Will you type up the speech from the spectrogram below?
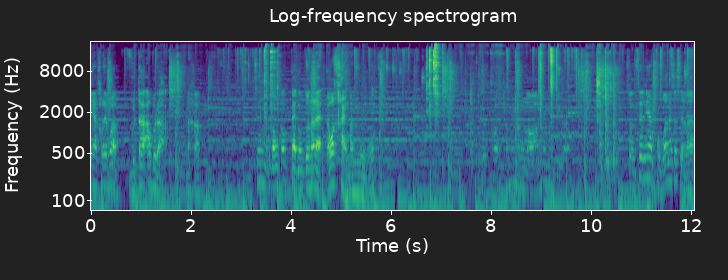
เนี่ยเขาเรียกว่าบุตาอาบุระนะครับ ซึ่งตรงก็แปลตรงตัวนั่นแหละแปลว่าไข่มันหมู ก็ทำให้มันร้อนให้มันเดือดส่วนเส้นเนี่ยผมว่าน่าจะเสร็จแล้ว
